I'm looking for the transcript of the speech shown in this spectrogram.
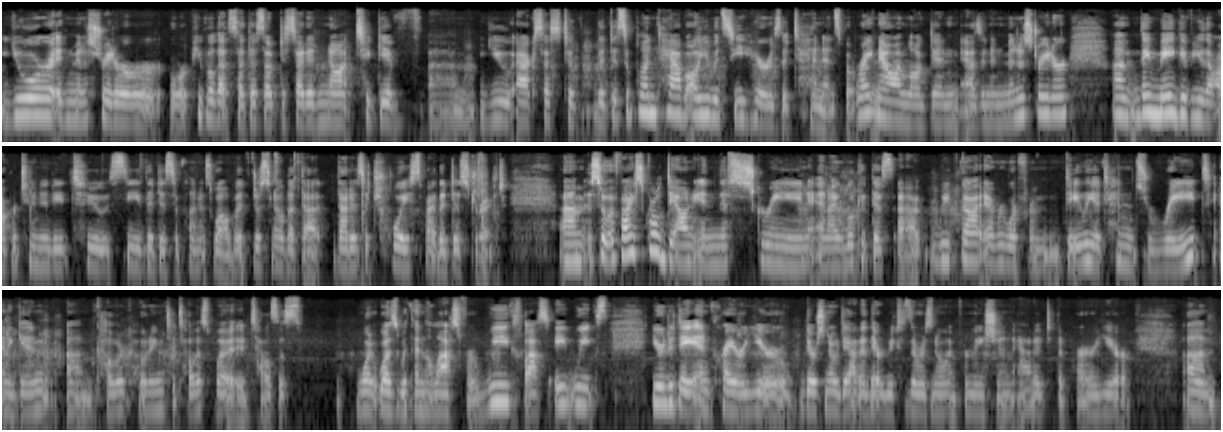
your administrator or, or, people that set this up decided not to give um, you access to the discipline tab, all you would see here is attendance. But right now I'm logged in as an administrator. Um, they may give you the opportunity to see the discipline as well, but just know that that, that is a choice by the district. Um, so if I scroll down in this screen and I look at this, uh, we've got everywhere from daily attendance rate, and again, um, color coding to tell us what it tells us what it was within the last four weeks, last eight weeks, year to date, and prior year. There's no data there because there was no information added to the prior year. Um,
